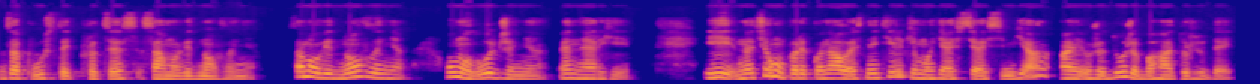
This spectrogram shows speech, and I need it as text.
запустить процес самовідновлення. Самовідновлення, омолодження, енергії. І на цьому переконалась не тільки моя вся сім'я, а й вже дуже багато людей.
